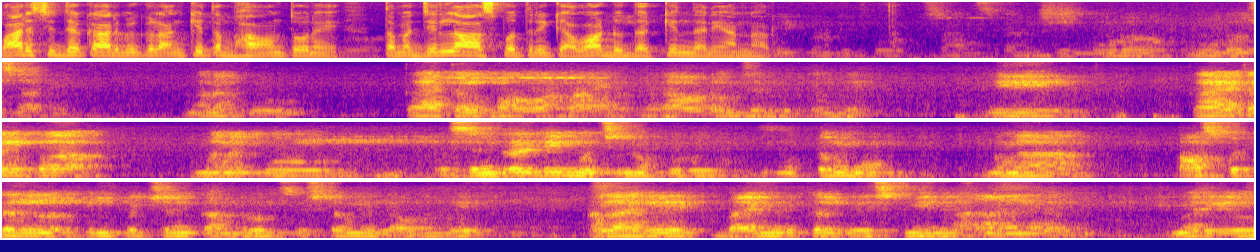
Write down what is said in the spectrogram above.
పారిశుద్ధ్య కార్మికుల అంకిత భావంతోనే తమ జిల్లా ఆసుపత్రికి అవార్డు దక్కిందని అన్నారు. మనకు కాయకల్ప రావడం జరుగుతుంది. ఈ కాయకల్ప మనకు సెంట్రల్ టీం వచ్చినప్పుడు మొత్తము మన హాస్పిటల్ ఇన్ఫెక్షన్ కంట్రోల్ సిస్టమ్ ఎలా ఉంది. అలాగే బయోమెడికల్ వేస్ట్ మేనేజ్మెంట్ మరియు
